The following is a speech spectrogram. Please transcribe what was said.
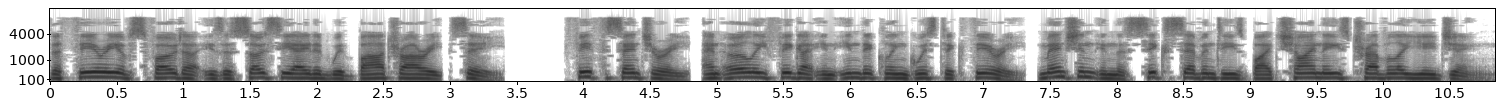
The theory of Sphota is associated with Bhartrhari c. 5th century, an early figure in Indic linguistic theory, mentioned in the 670s by Chinese traveller Yi Jing.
